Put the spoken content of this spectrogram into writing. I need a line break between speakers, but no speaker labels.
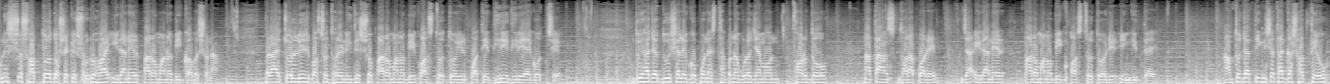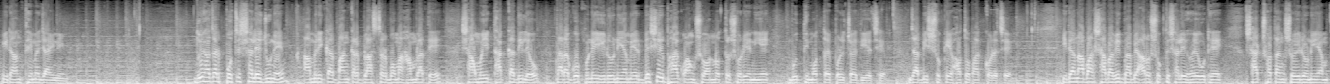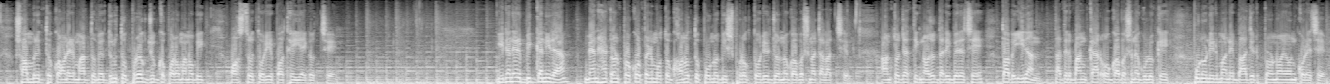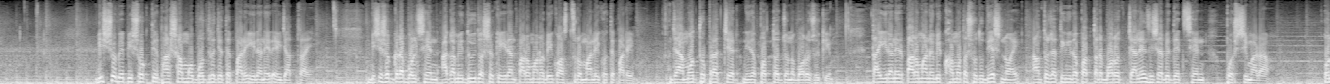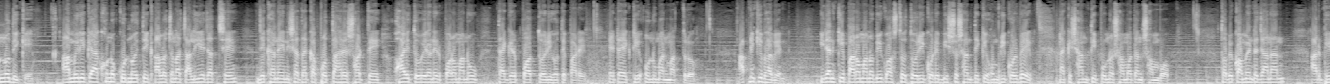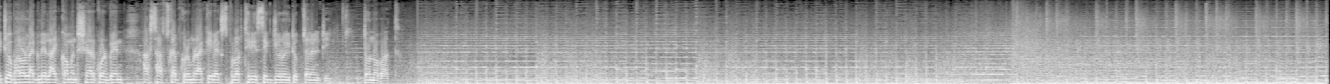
উনিশশো সত্তর দশকে শুরু হয় ইরানের পারমাণবিক গবেষণা। প্রায় চল্লিশ বছর ধরে নিজস্ব পারমাণবিক অস্ত্র তৈরির পথে ধীরে ধীরে এগোচ্ছে। দুই দুই সালে গোপন স্থাপনাগুলো যেমন ফর্দ, নাতান্স ধরা পড়ে, যা ইরানের পারমাণবিক অস্ত্র তৈরির ইঙ্গিত দেয়। আন্তর্জাতিক নিষেধাজ্ঞা সত্ত্বেও ইরান থেমে যায়নি। দুই হাজার পঁচিশ সালে জুনে আমেরিকার বাংকার ব্লাস্টার বোমা হামলাতে সাময়িক ধাক্কা দিলেও তারা গোপনে ইউরেনিয়ামের বেশিরভাগ অংশ অন্যত্র সরিয়ে নিয়ে বুদ্ধিমত্তায় পরিচয় দিয়েছে, যা বিশ্বকে হতভাগ করেছে। ইরান আবার স্বাভাবিকভাবে আরও শক্তিশালী হয়ে ওঠে ষাট শতাংশ ইউরেনিয়াম সমৃদ্ধকরণের মাধ্যমে দ্রুত প্রয়োগযোগ্য পারমাণবিক অস্ত্র তৈরির পথেই এগোচ্ছে। ইরানের বিজ্ঞানীরা ম্যানহ্যাটন প্রকল্পের মতো ঘনত্বপূর্ণ বিস্ফোরক তৈরির জন্য গবেষণা চালাচ্ছে। আন্তর্জাতিক নজরদারি বেড়েছে, তবে ইরান তাদের বাংকার ও গবেষণাগুলোকে পুনর্নির্মাণে বাজেট প্রণয়ন করেছে। বিশ্বব্যাপী শক্তির ভারসাম্য বদলে যেতে পারে ইরানের এই যাত্রায়। বিশেষজ্ঞরা বলছেন, আগামী দুই দশকে ইরান পারমাণবিক অস্ত্র মালিক হতে পারে, যা মধ্যপ্রাচ্যের নিরাপত্তার জন্য বড় ঝুঁকি। তাই ইরানের পারমাণবিক ক্ষমতা শুধু দেশ নয়, আন্তর্জাতিক নিরাপত্তার বড় চ্যালেঞ্জ হিসাবে দেখছেন পশ্চিমারা। অন্যদিকে, আমেরিকা এখনও কূটনৈতিক আলোচনা চালিয়ে যাচ্ছে, যেখানে নিষেধাজ্ঞা প্রত্যাহারের শর্তে হয়তো ইরানের পরমাণু ত্যাগের পথ তৈরি হতে পারে। এটা একটি অনুমান মাত্র। আপনি কি ভাবেন, ইরান কি পারমাণবিক অস্ত্র তৈরি করে বিশ্ব শান্তিকে হুমকি করবে, নাকি শান্তিপূর্ণ সমাধান সম্ভব? তবে কমেন্টে জানান আর ভিডিও ভালো লাগলে লাইক, কমেন্ট শেয়ার করবেন। আর সাবস্ক্রাইব করবেন Rakib explore three six zero YouTube চ্যানেলটি। ধন্যবাদ।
